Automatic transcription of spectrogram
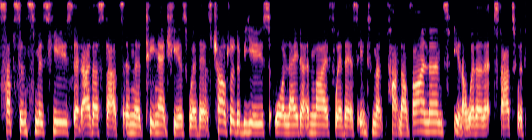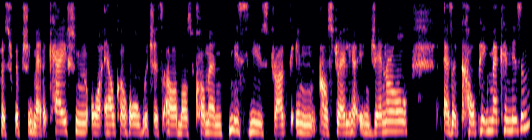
substance misuse that either starts in the teenage years where there's childhood abuse or later in life where there's intimate partner violence, you know, whether that starts with prescription medication or alcohol, which is our most common misused drug in Australia in general, as a coping mechanism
